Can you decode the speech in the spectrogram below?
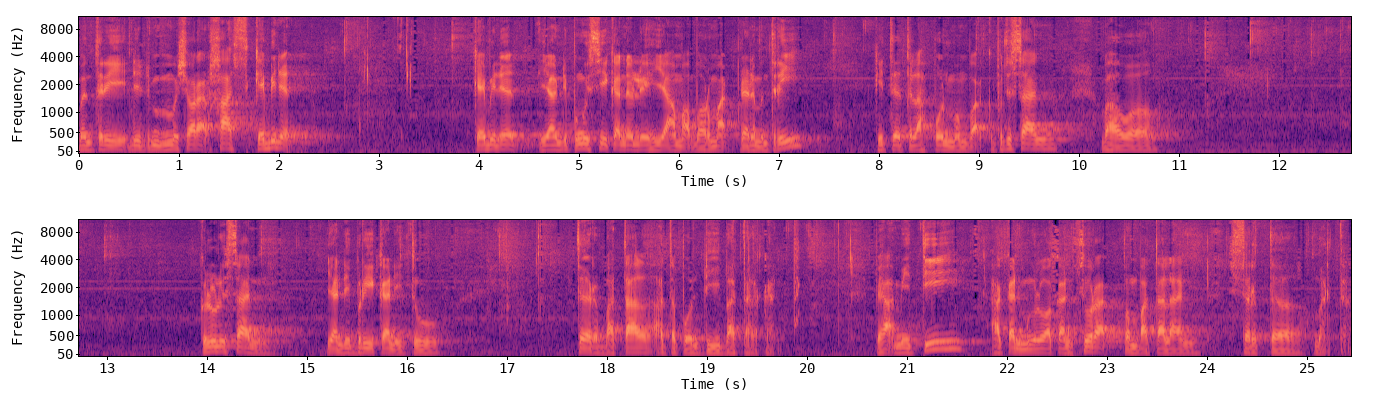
menteri di mesyuarat khas kabinet kabinet yang dipengusikan oleh Yang Amat Berhormat Perdana Menteri kita telah pun membuat keputusan bahawa kelulusan yang diberikan itu terbatal ataupun dibatalkan pihak MITI akan mengeluarkan surat pembatalan serta merta.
